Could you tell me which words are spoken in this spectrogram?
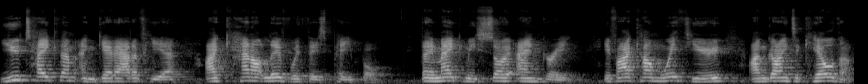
you take them and get out of here. I cannot live with these people. They make me so angry. If I come with you, I'm going to kill them.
